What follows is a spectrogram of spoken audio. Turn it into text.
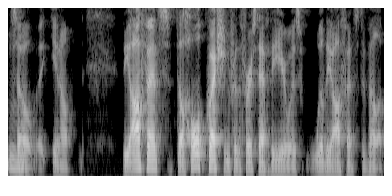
Mm-hmm. So you know, the offense. The whole question for the first half of the year was, will the offense develop?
